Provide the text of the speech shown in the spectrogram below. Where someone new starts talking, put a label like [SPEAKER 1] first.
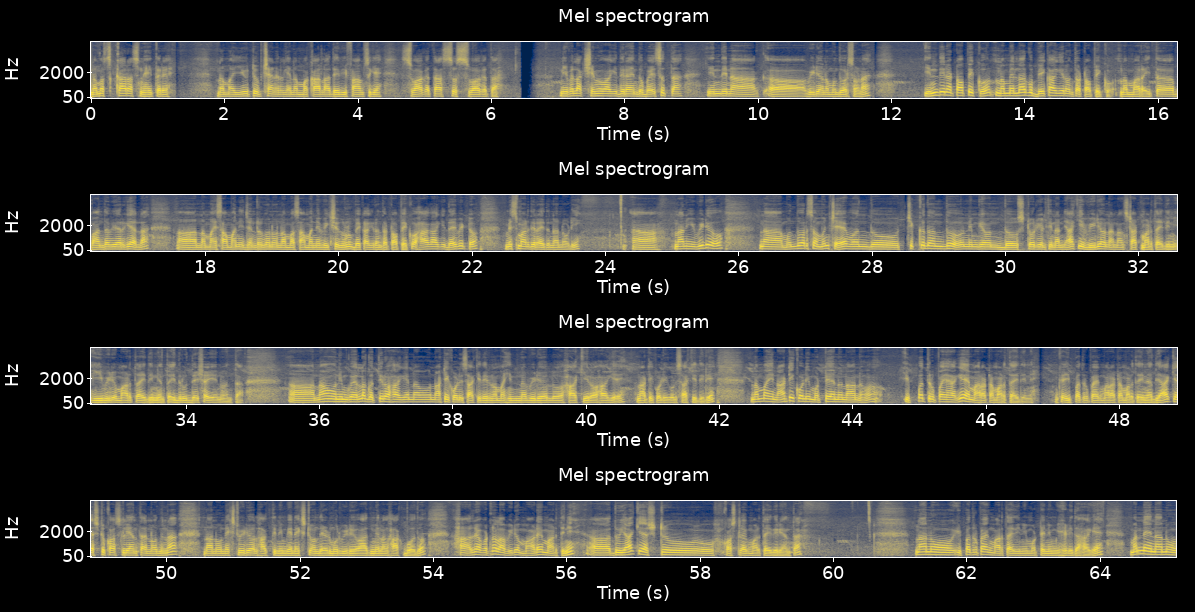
[SPEAKER 1] ನಮಸ್ಕಾರ ಸ್ನೇಹಿತರೆ. ನಮ್ಮ ಯೂಟ್ಯೂಬ್ ಚಾನೆಲ್ಗೆ ನಮ್ಮ ಕಾಲಾದೇವಿ ಫಾರ್ಮ್ಸ್ಗೆ ಸ್ವಾಗತ, ಸುಸ್ವಾಗತ. ನೀವೆಲ್ಲ ಕ್ಷೇಮವಾಗಿದ್ದೀರಾ ಎಂದು ಬಯಸುತ್ತಾ ಇಂದಿನ ವಿಡಿಯೋನ ಮುಂದುವರಿಸೋಣ. ಇಂದಿನ ಟಾಪಿಕ್ಕು ನಮ್ಮೆಲ್ಲರಿಗೂ ಬೇಕಾಗಿರುವಂಥ ಟಾಪಿಕ್ಕು ನಮ್ಮ ರೈತ ಬಾಂಧವ್ಯರಿಗೆ ಅಲ್ಲ ನಮ್ಮ ಸಾಮಾನ್ಯ ಜನರಿಗೂ, ನಮ್ಮ ಸಾಮಾನ್ಯ ವೀಕ್ಷಕರಿಗೂ ಬೇಕಾಗಿರುವಂಥ ಟಾಪಿಕ್ಕು ಹಾಗಾಗಿ ದಯವಿಟ್ಟು ಮಿಸ್ ಮಾಡ್ದಿರ ಇದನ್ನು ನೋಡಿ. ನಾನು ಈ ವಿಡಿಯೋ ನಾ ಮುಂದುವರಿಸೋ ಮುಂಚೆ ಒಂದು ಚಿಕ್ಕದೊಂದು ನಿಮಗೆ ಒಂದು ಸ್ಟೋರಿ ಹೇಳ್ತೀನಿ. ನಾನು ಯಾಕೆ ಈ ವೀಡಿಯೋನ ನಾನು ಸ್ಟಾರ್ಟ್ ಮಾಡ್ತಾ ಇದ್ದೀನಿ, ಈ ವಿಡಿಯೋ ಮಾಡ್ತಾ ಇದ್ದೀನಿ ಅಂತ, ಇದ್ರ ಉದ್ದೇಶ ಏನು ಅಂತ. ನಾವು ನಿಮಗೆಲ್ಲ ಗೊತ್ತಿರೋ ಹಾಗೆ ನಾವು ನಾಟಿ ಕೋಳಿ ಸಾಕಿದ್ದೀರಿ. ನಮ್ಮ ಹಿಂದಿನ ವೀಡಿಯೋಲ್ಲೂ ಹಾಕಿರೋ ಹಾಗೆ ನಾಟಿ ಕೋಳಿಗಳು ಸಾಕಿದ್ದೀರಿ. ನಮ್ಮ ಈ ನಾಟಿ ಕೋಳಿ ಮೊಟ್ಟೆಯನ್ನು ನಾನು ಇಪ್ಪತ್ತು ರೂಪಾಯಿ ಹಾಗೆ ಮಾರಾಟ ಮಾಡ್ತಾ ಇದ್ದೀನಿ. ಓಕೆ ಇಪ್ಪತ್ತು ರೂಪಾಯಿಗೆ ಮಾರಾಟ ಮಾಡ್ತಾ ಇದ್ದೀನಿ. ಅದು ಯಾಕೆ ಎಷ್ಟು ಕಾಸ್ಟ್ಲಿ ಅಂತ ಅನ್ನೋದನ್ನ ನಾನು ನೆಕ್ಸ್ಟ್ ವೀಡಿಯೋಲಿ ಹಾಕ್ತೀನಿ. ನಿಮಗೆ ನೆಕ್ಸ್ಟ್ ಒಂದು ಎರಡು ಮೂರು ವೀಡಿಯೋ ಆದಮೇಲೆ ಹಂಗೆ ಹಾಕ್ಬೋದು. ಆದರೆ ಒಟ್ನಲ್ಲಿ ಆ ವೀಡಿಯೋ ಮಾಡೇ ಮಾಡ್ತೀನಿ. ಅದು ಯಾಕೆ ಅಷ್ಟು ಕಾಸ್ಟ್ಲಿಯಾಗಿ ಮಾಡ್ತಾ ಇದ್ದೀರಿ ಅಂತ? ನಾನು ಇಪ್ಪತ್ತು ರೂಪಾಯಿಗೆ ಮಾರ್ತಾ ಇದ್ದೀನಿ ಮೊಟ್ಟೆ ನಿಮಗೆ ಹೇಳಿದ ಹಾಗೆ. ಮೊನ್ನೆ ನಾನು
